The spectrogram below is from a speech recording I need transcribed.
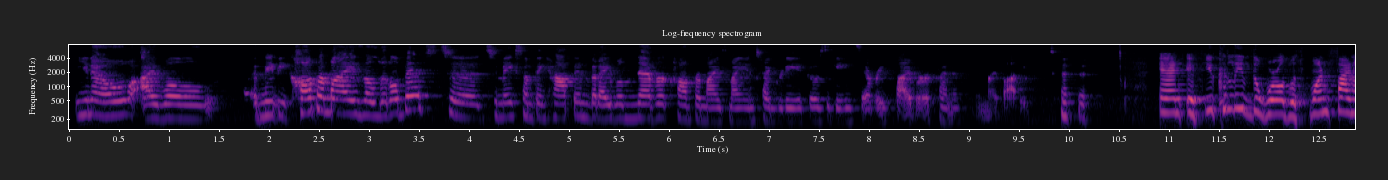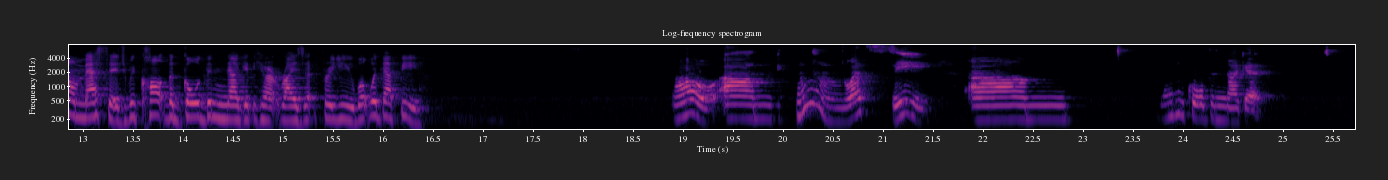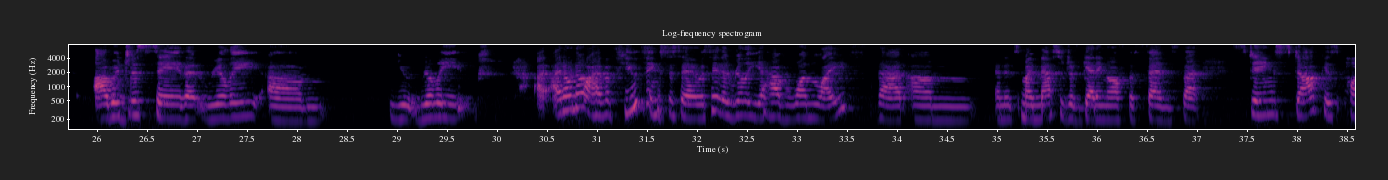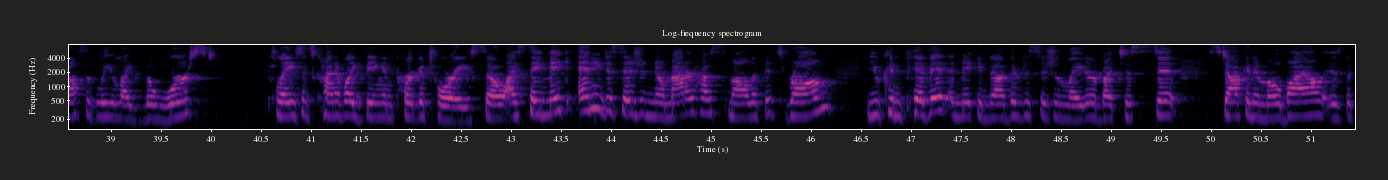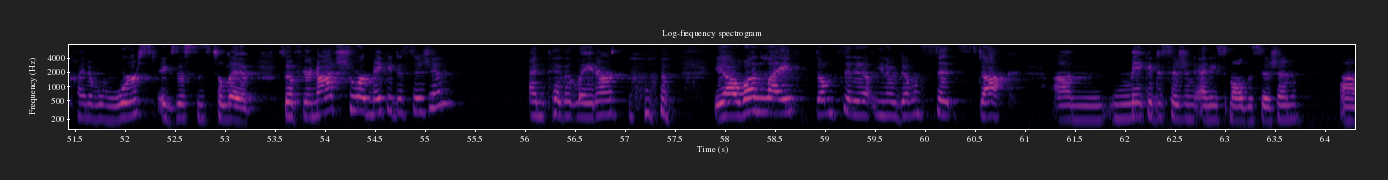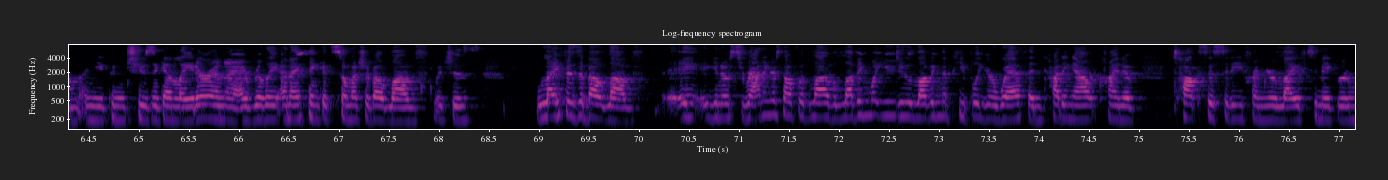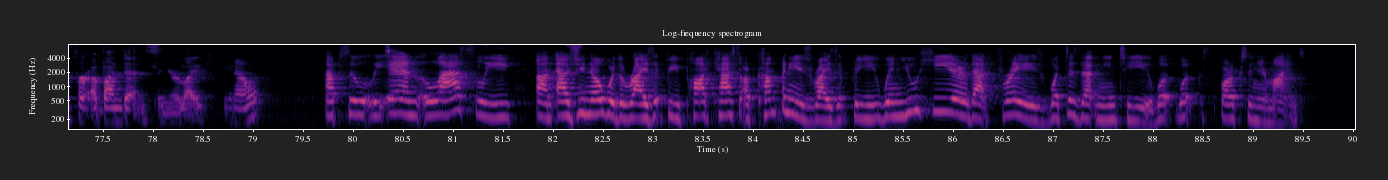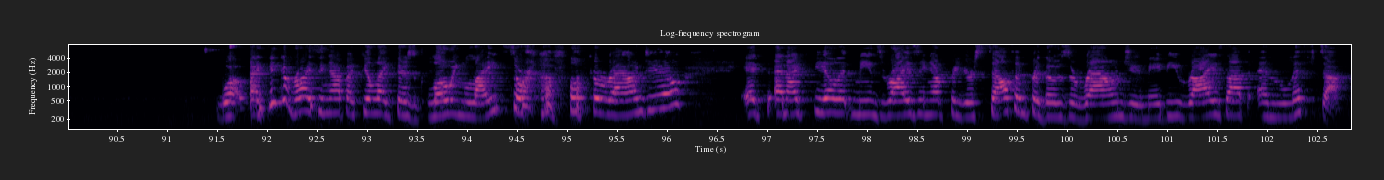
you know, I will maybe compromise a little bit to to make something happen, but I will never compromise my integrity. It goes against every fiber kind of in my body. and if you could leave the world with one final message, we call it the golden nugget here at Rise Up for you. What would that be? Oh, um, hmm, let's see. Um, one golden nugget. I would just say that really, um, you really, I, I, don't know. I have a few things to say. I would say that really you have one life that, um, and it's my message of getting off the fence that staying stuck is possibly like the worst place. It's kind of like being in purgatory. So I say make any decision, no matter how small. If it's wrong, you can pivot and make another decision later, but to sit stuck and immobile is the kind of worst existence to live. So if you're not sure, make a decision and pivot later. you know, one life, don't sit, you know, don't sit stuck. Um, make a decision, any small decision, um, and you can choose again later. And I really, and I think it's so much about love, which is life is about love. Eh, you know, surrounding yourself with love, loving what you do, loving the people you're with, and cutting out kind of toxicity from your life to make room for abundance in your life, you know? Absolutely. And lastly, um, as you know, we're the Rise Up For You podcast. Our company is Rise Up For You. When you hear that phrase, what does that mean to you? What, what sparks in your mind? Well, I think of rising up, I feel like there's glowing lights sort of around you. It's, and I feel it means rising up for yourself and for those around you. Maybe rise up and lift up.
